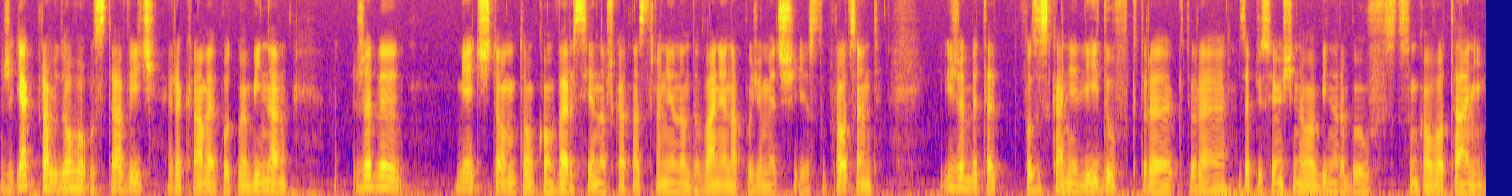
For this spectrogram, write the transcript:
że jak prawidłowo ustawić reklamę pod webinar, żeby mieć tą, tą konwersję na przykład na stronie lądowania na poziomie 30% i żeby te pozyskanie leadów, które, które zapisują się na webinar, był stosunkowo tani.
